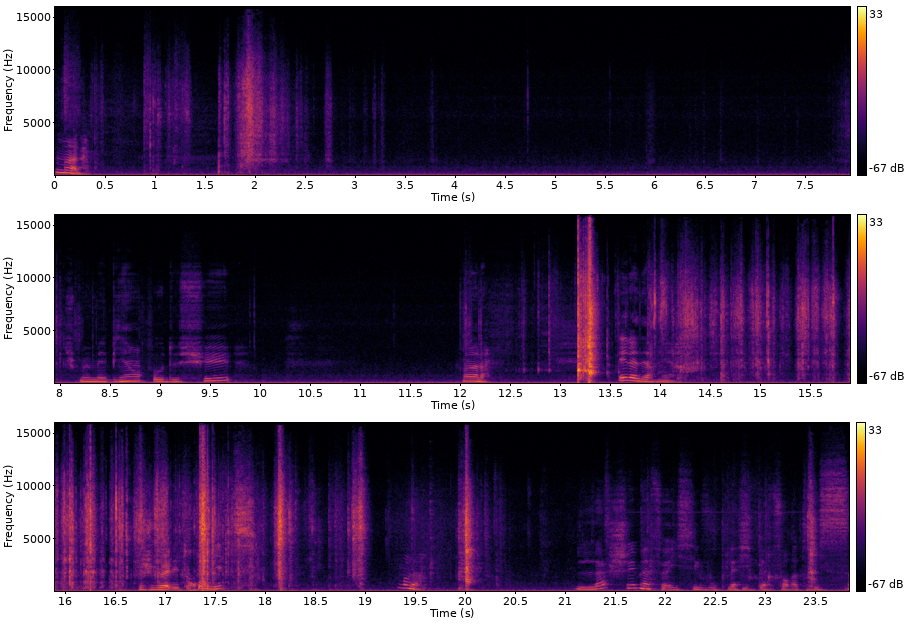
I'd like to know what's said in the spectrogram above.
Voilà. Je me mets bien au-dessus. Voilà. Et la dernière. Je veux aller trop vite. Voilà. Lâchez ma feuille, s'il vous plaît, perforatrice.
